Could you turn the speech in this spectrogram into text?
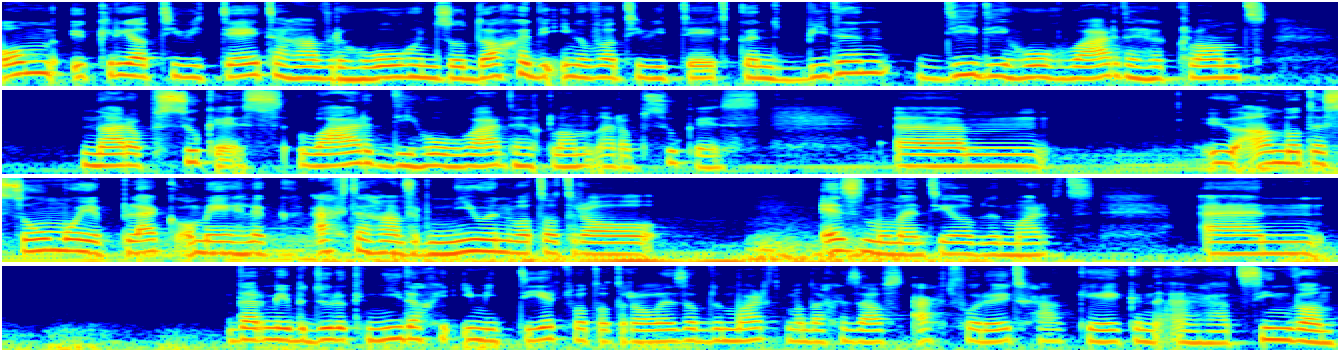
om je creativiteit te gaan verhogen, zodat je die innovativiteit kunt bieden die die hoogwaardige klant naar op zoek is. Waar die hoogwaardige klant naar op zoek is. Um, uw aanbod is zo'n mooie plek om eigenlijk echt te gaan vernieuwen wat dat er al is momenteel op de markt. En daarmee bedoel ik niet dat je imiteert wat dat er al is op de markt, maar dat je zelfs echt vooruit gaat kijken en gaat zien van,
